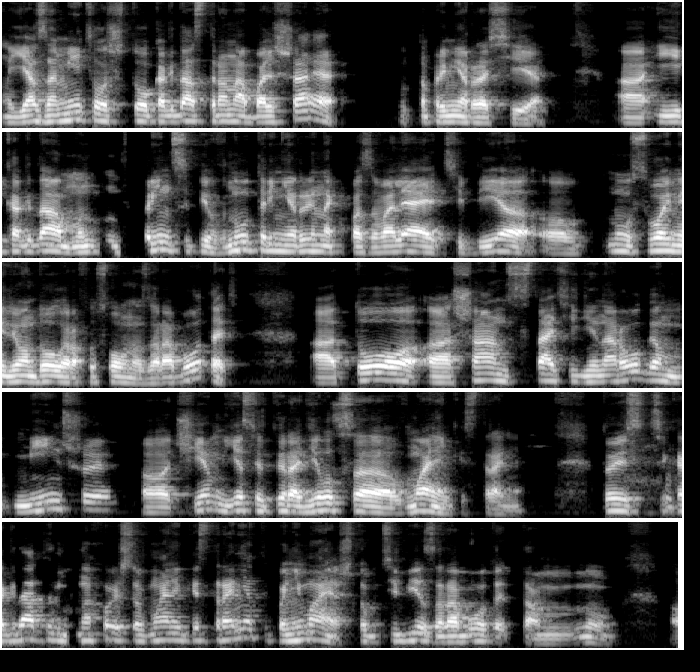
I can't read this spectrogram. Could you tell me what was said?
я заметил, что когда страна большая, вот, например, Россия, а, и когда, в принципе, внутренний рынок позволяет тебе э, ну, свой миллион долларов условно заработать, а, то а, шанс стать единорогом меньше, э, чем если ты родился в маленькой стране. То есть, когда ты находишься в маленькой стране, ты понимаешь, чтобы тебе заработать там, ну, э,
